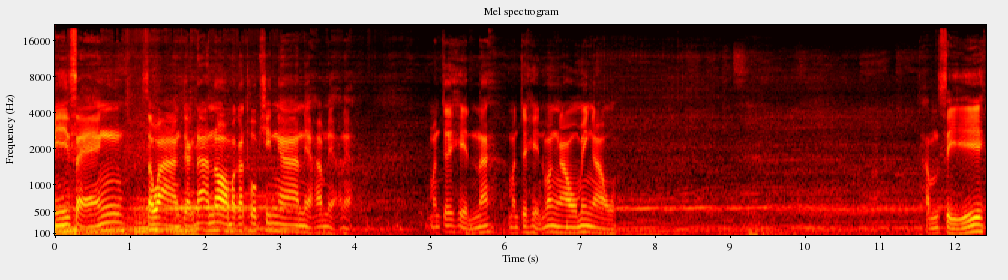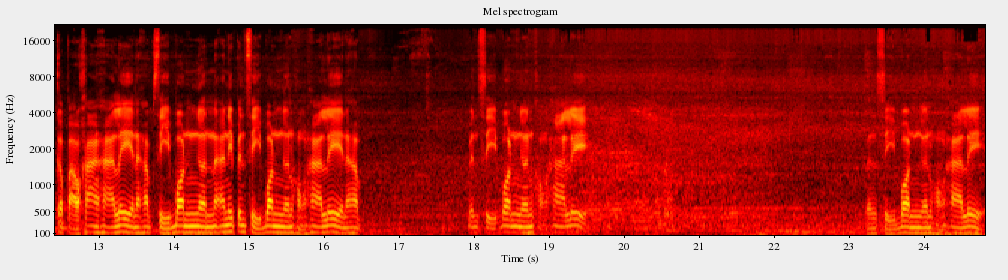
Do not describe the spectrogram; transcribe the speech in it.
มีแสงสว่างจากด้านนอกมากระทบชิ้นงานเนี่ยครับเนี่ยเนี่ยมันจะเห็นนะ มันจะเห็นว่าเงาไม่เงาทำสีกระเป๋าข้างฮาร์เลย์นะครับ สีบอลเงินนะอันนี้เป็นสีบอลเงินของฮาร์เลย์นะครับ เป็นสีบอลเงินของฮาร์เลย์เป็นสีบอลเงินของฮาร์เลย์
